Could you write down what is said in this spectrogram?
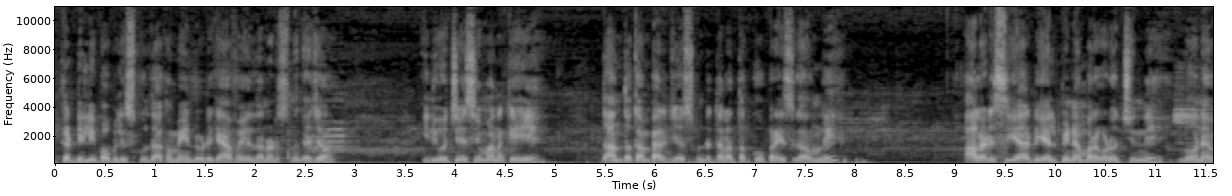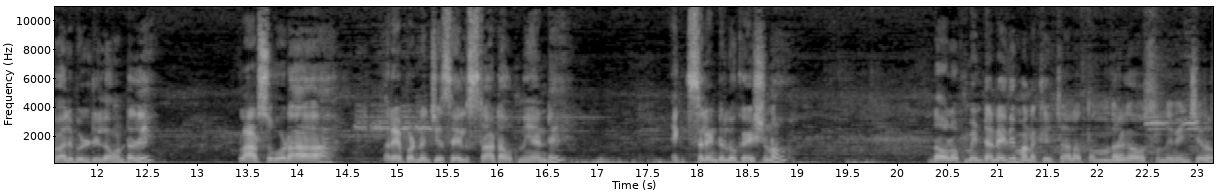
ఇక్కడ ఢిల్లీ పబ్లిక్ స్కూల్ దాకా మెయిన్ రోడ్డుకి యాభై వేలు దాకా నడుస్తుంది గజం. ఇది వచ్చేసి మనకి దాంతో కంపేర్ చేసుకుంటే చాలా తక్కువ ప్రైస్గా ఉంది. ఆల్రెడీ సిఆర్డి ఎల్పి నెంబర్ కూడా వచ్చింది. లోన్ అవైలబిలిటీలో ఉంటుంది. ప్లాట్స్ కూడా రేపటి నుంచి సేల్స్ స్టార్ట్ అవుతున్నాయండి. Excellent location. డెవలప్మెంట్ అనేది మనకి చాలా తొందరగా వస్తుంది వెంచరు.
